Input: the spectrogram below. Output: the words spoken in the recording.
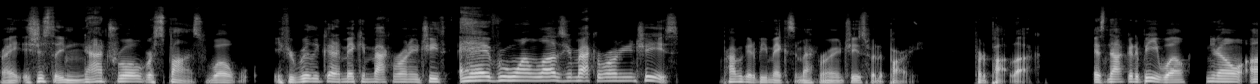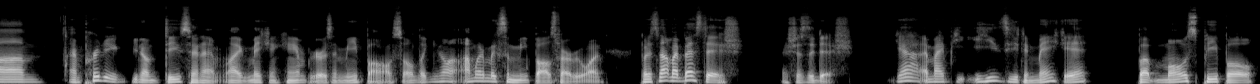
right? It's just a natural response. Well, if you're really good at making macaroni and cheese, everyone loves your macaroni and cheese. probably going to be making some macaroni and cheese for the party, for the potluck. It's not going to be, well, you know, um, I'm pretty, you know, decent at like making hamburgers and meatballs. So like, you know, I'm going to make some meatballs for everyone, but it's not my best dish. It's just a dish. Yeah, it might be easy to make it, but most people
